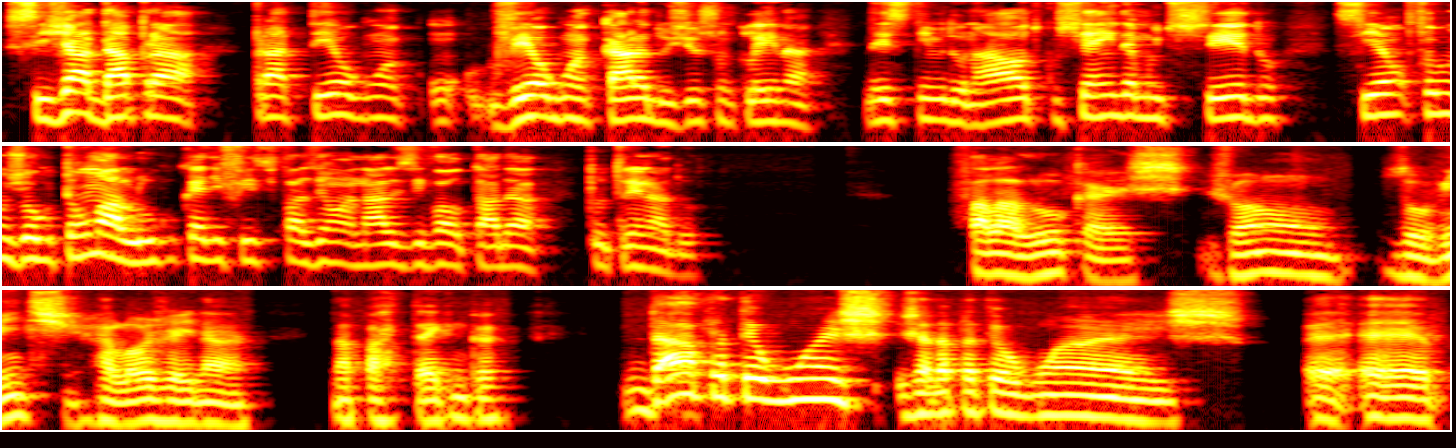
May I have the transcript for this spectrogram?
Se já dá para ter alguma um- ver alguma cara do Gilson Kleina nesse time do Náutico, se ainda é muito cedo, se é- foi um jogo tão maluco que é difícil fazer uma análise voltada para o treinador. Fala Lucas, João, os ouvintes, relógio aí na, na parte técnica. Dá para ter algumas, já dá para ter algumas, é, é,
